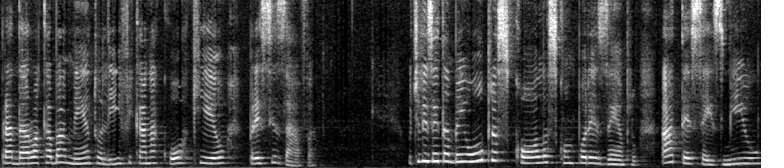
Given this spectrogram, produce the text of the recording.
para dar o acabamento ali e ficar na cor que eu precisava. Utilizei também outras colas, como por exemplo a T6000,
